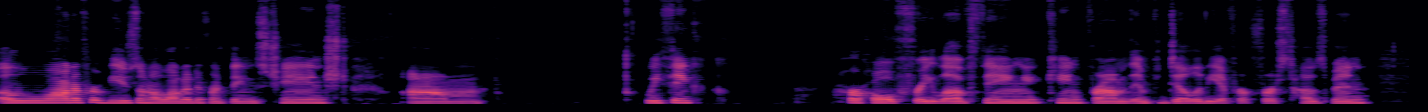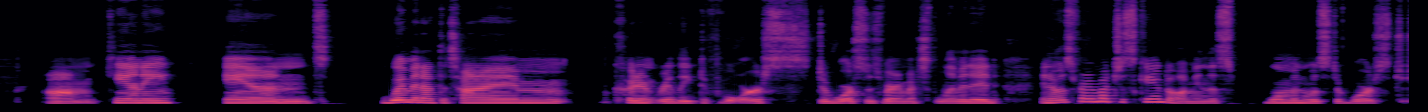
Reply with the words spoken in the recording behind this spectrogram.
a lot of her views on a lot of different things changed. Um, we think her whole free love thing came from the infidelity of her first husband, um, Canning, and women at the time couldn't really divorce. Divorce was very much limited, and it was very much a scandal. I mean, this woman was divorced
